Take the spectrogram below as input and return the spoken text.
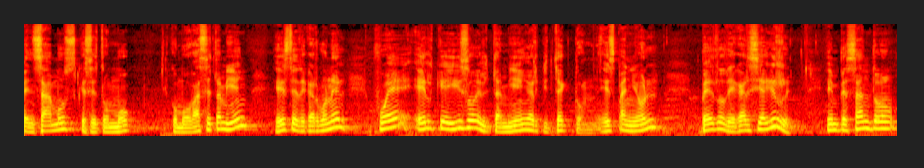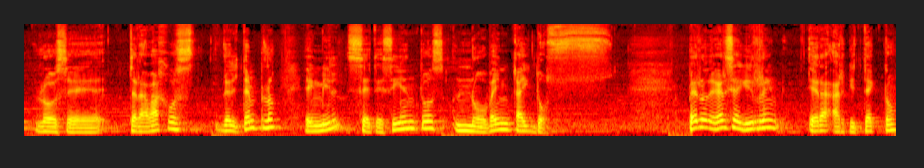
pensamos que se tomó como base también este de Carbonel. Fue el que hizo el también arquitecto español Pedro de García Aguirre, empezando los eh, trabajos del templo en 1792. Pedro de García Aguirre era arquitecto,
